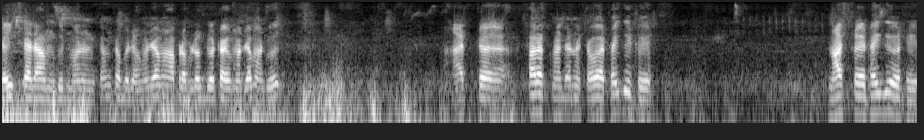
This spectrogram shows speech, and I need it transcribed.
જય શ્રી રામ ગુડ મોર્નિંગ કેમ છો બધા? મજામાં? આપણા બ્લોગ જોતા હોય મજામાં જ હોય. આજ તો સરસ મજાની સવાર થઈ ગઈ છે. નાસ્તો એ થઈ ગયો છે.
